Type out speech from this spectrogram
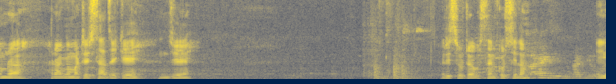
আমরা রাঙ্গামাটির সাজেকে যে রিসোর্টে অবস্থান করছিলাম, এই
